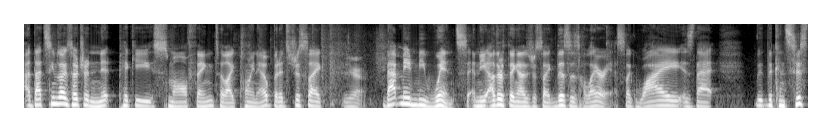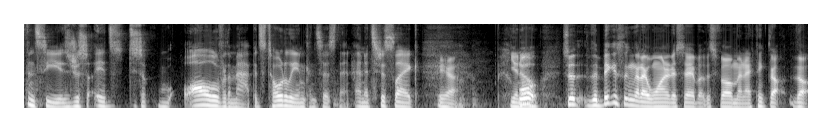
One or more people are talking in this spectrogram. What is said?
I, that seems like such a nitpicky small thing to like point out, but it's just like Yeah. that made me wince. And the other thing, I was just like, this is hilarious. Like, why is that? The the consistency is just it's just all over the map. It's totally inconsistent, and it's just like Yeah. you know, Well, so the biggest thing that I wanted to say about this film, and I think the the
